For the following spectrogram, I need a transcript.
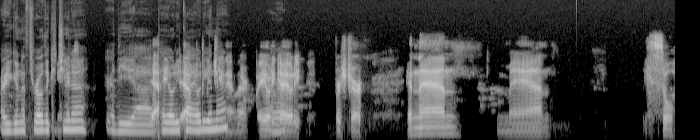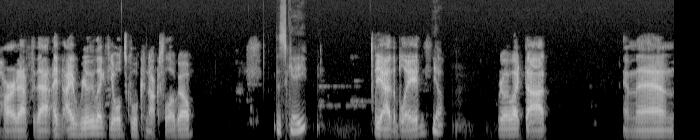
Are you going to throw the Kachina or the uh, Yeah, Peyote yeah, Coyote the in there? in there. Coyote, Alright. coyote, for sure. And then, man, it's so hard after that. I I really like the old school Canucks logo. The skate? Yeah, the blade. Yep. Really like that. And then,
